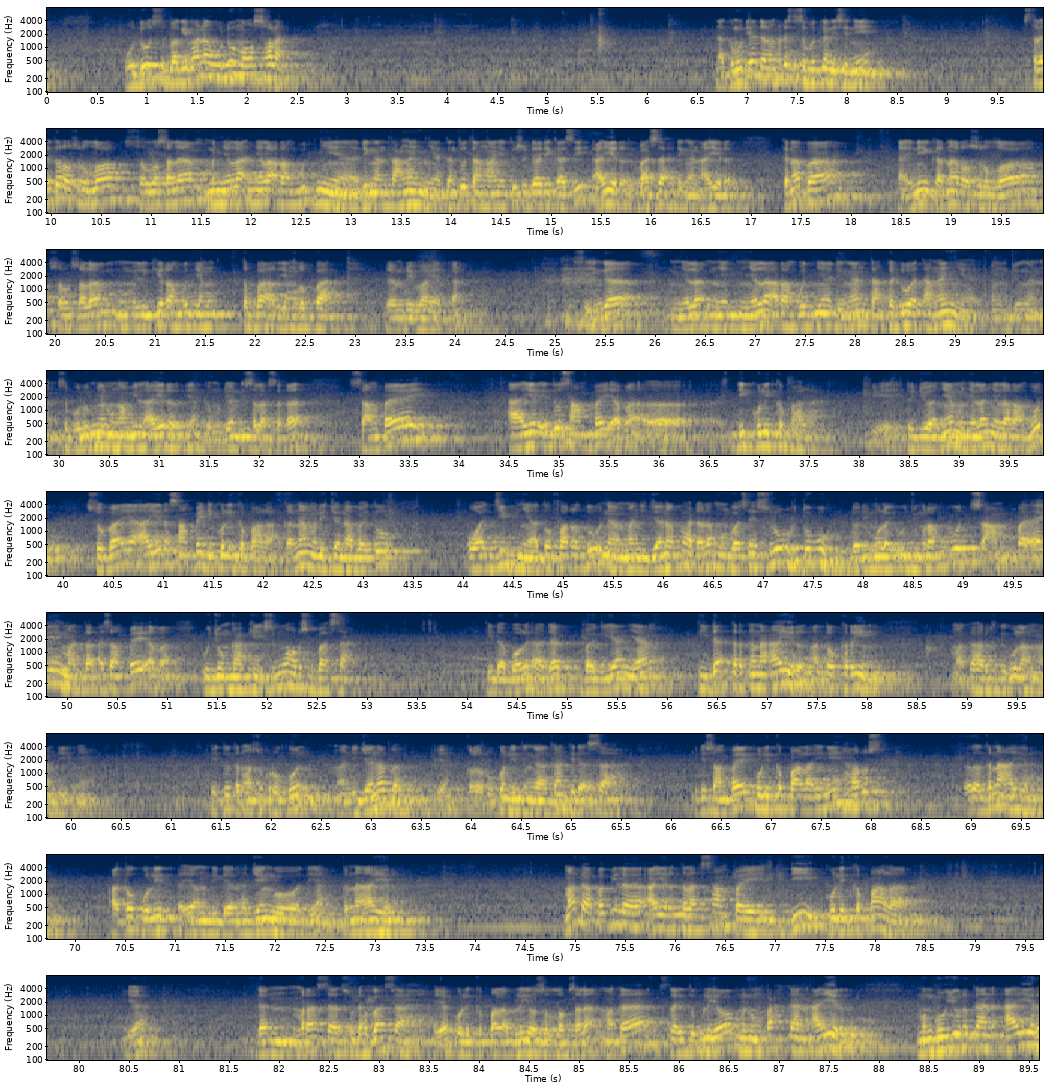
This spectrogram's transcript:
Wudu sebagaimana wudu mau salat Nah, kemudian dalam hadis disebutkan di sini setelah itu Rasulullah wasallam menyela-nyela rambutnya dengan tangannya. Tentu tangannya itu sudah dikasih air, basah dengan air. Kenapa? Nah ini karena Rasulullah SAW memiliki rambut yang tebal, yang lebat dalam riwayat kan, sehingga menyela, menyela rambutnya dengan kedua tangannya yang dengan sebelumnya mengambil air ya, kemudian di sela-sela sampai air itu sampai apa e, di kulit kepala. Tujuannya menyela-nyela rambut supaya air sampai di kulit kepala karena mandi janabah itu wajibnya atau fardu mandi janabah adalah membasahi seluruh tubuh dari mulai ujung rambut sampai mata sampai apa ujung kaki semua harus basah. Tidak boleh ada bagian yang tidak terkena air atau kering. Maka harus diulang mandinya. Itu termasuk rukun mandi janabah ya. Kalau rukun ditinggalkan tidak sah. Jadi sampai kulit kepala ini harus uh, kena air. Atau kulit yang di daerah jenggot ya kena air. Maka apabila air telah sampai di kulit kepala ya dan merasa sudah basah ya kulit kepala beliau sallallahu alaihi wasallam maka setelah itu beliau menumpahkan air mengguyurkan air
